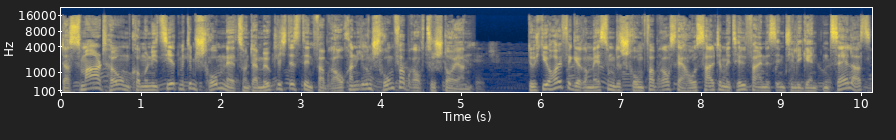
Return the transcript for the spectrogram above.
Das Smart Home kommuniziert mit dem Stromnetz und ermöglicht es den Verbrauchern, ihren Stromverbrauch zu steuern. Durch die häufigere Messung des Stromverbrauchs der Haushalte mit Hilfe eines intelligenten Zählers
